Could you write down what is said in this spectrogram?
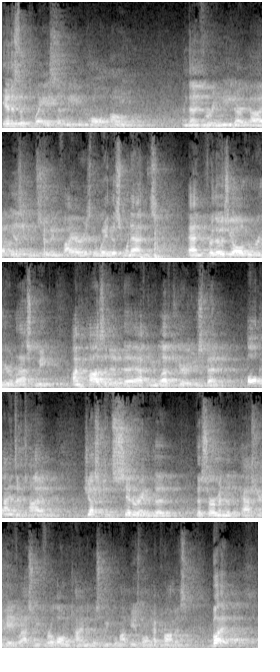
It is a place that we can call home. And then for indeed our God is a consuming fire is the way this one ends. And for those y'all who were here last week, I'm positive that after you left here, you spent all kinds of time just considering the the sermon that the pastor gave last week for a long time, and this week will not be as long, I promise. But,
